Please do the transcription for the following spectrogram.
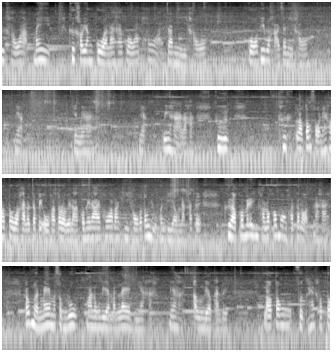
คือเขาอะไม่คือเขายังกลัวนะคะ กลัวว่าพ่อจะหนีเขากลัวว่าพี่บัวขาวจะหนีเขาเนี่ยเห็นไหมคะเนี่ยวิ่งหาแล้วค่ะ คือคือเราต้องสอนให้เขาโตอะค่ะ เราจะไปโอเขาตลอดเวลาก็ไม่ได้ เพราะว่าบางทีเขาก็ต้องอยู่คนเดียวนะคะ แต่คือเราก็ไม่ได้ทิ้งเขาเราก็มองเขาตลอดนะคะ ก็เหมือนแม่มาส่งลูกมาโรงเรียนวันแรกอย่างเงี้ยค่ะ เนี่ยค่ะอาโรงเดียวกันเลย เราต้องฝึกให้เขาโต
